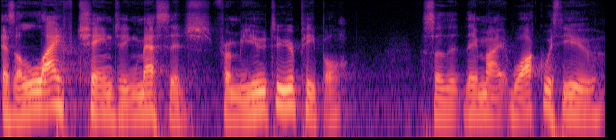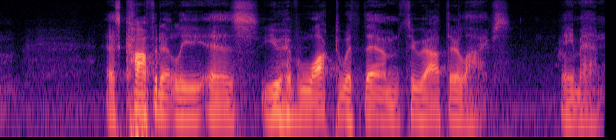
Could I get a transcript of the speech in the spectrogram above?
as a life changing message from you to your people so that they might walk with you as confidently as you have walked with them throughout their lives. Amen.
